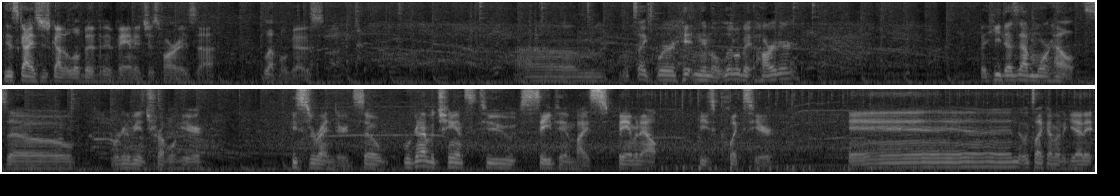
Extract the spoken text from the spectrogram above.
This guy's just got a little bit of an advantage as far as uh, level goes. Um, looks like we're hitting him a little bit harder. But he does have more health, so we're going to be in trouble here. He's surrendered, so we're going to have a chance to save him by spamming out these clicks here. And it looks like I'm going to get it.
